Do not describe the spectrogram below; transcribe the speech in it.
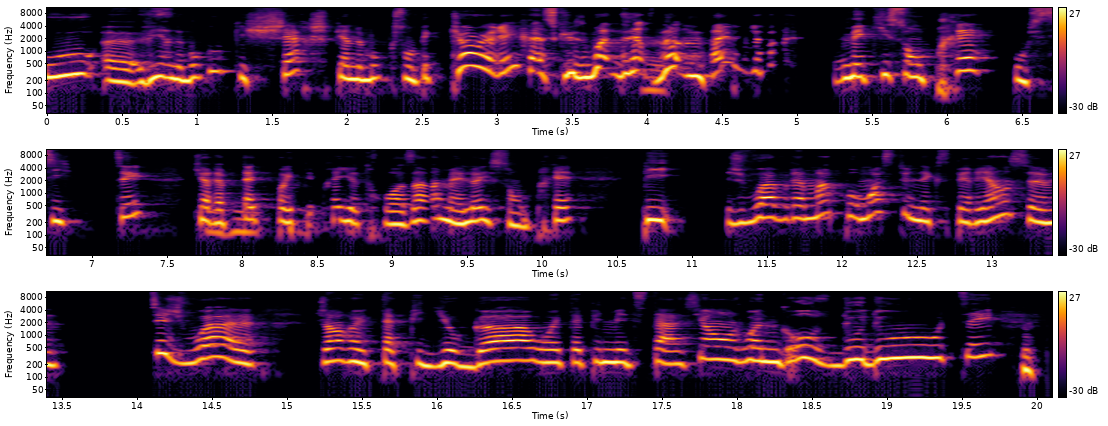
où euh, il y en a beaucoup qui cherchent, puis il y en a beaucoup qui sont écœurés, excuse-moi de dire ça de même, là, mais qui sont prêts aussi, tu sais, qui auraient mm-hmm. peut-être pas été prêts il y a trois ans, mais là, ils sont prêts. Puis je vois vraiment, pour moi, c'est une expérience, euh, tu sais, je vois euh, genre un tapis de yoga ou un tapis de méditation, je vois une grosse doudou, tu sais,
